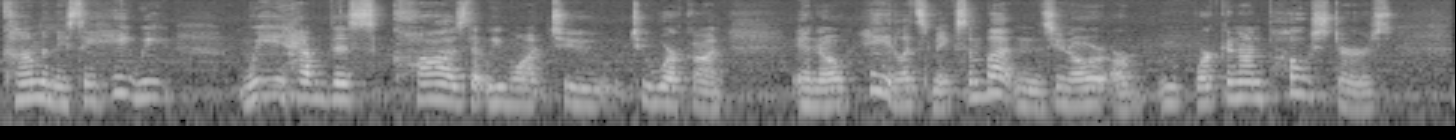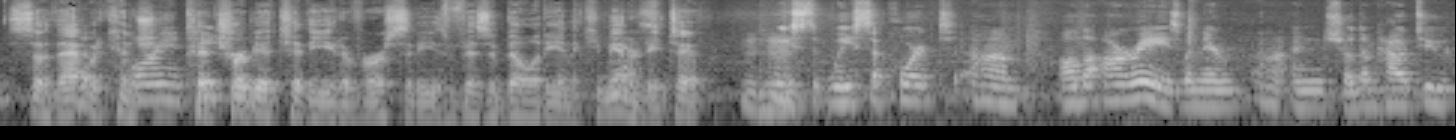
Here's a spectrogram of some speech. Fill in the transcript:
come and they say, "Hey, we we have this cause that we want to to work on." You know, hey, let's make some buttons. You know, or, or working on posters. So that The would con- contribute to the university's visibility in the community Yes. too. Mm-hmm. We, s- we support um, all the RAs when they're uh, and show them how to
